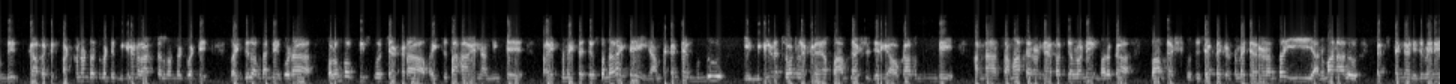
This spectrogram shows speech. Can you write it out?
ఉంది. కాబట్టి పక్కన ఉన్నటువంటి మిగిలిన రాష్ట్రాల్లో ఉన్నటువంటి వైద్యులందరినీ కూడా కొలంబోకి తీసుకొచ్చి అక్కడ వైద్య సహాయాన్ని అందించే ప్రయత్నం అయితే చేస్తున్నారు. అయితే అంతకంటే మిగిలిన చోట్ల ఎక్కడైనా బాంబ్ బ్లాస్ట్లు జరిగే అవకాశం ఉంది అన్న సమాచారం నేపథ్యంలోనే మరొక బాంబ్ బ్లాస్ట్ కొద్దిసేపటి క్రితమే జరగడంతో ఈ అనుమానాలు ఖచ్చితంగా నిజమేనే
